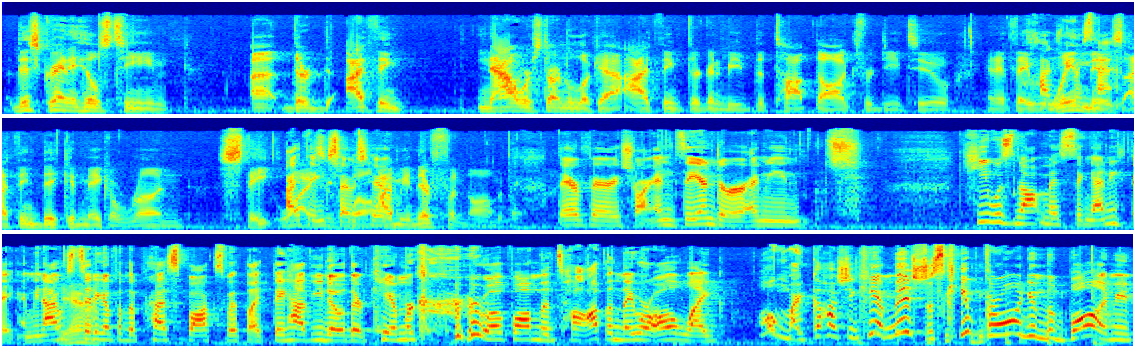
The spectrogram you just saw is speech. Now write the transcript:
this Granite Hills team, uh, they're. I think now we're starting to look at. I think they're going to be the top dogs for D2, and if they win 100%. this, I think they can make a run statewide I think as so, well. too. I mean, they're phenomenal. They're very strong. And Xander, I mean, he was not missing anything. I mean, I was Yeah. sitting up in the press box with like they have you know their camera crew up on the top, and they were all like, "Oh my gosh, you can't miss! Just keep throwing him the ball." I mean,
